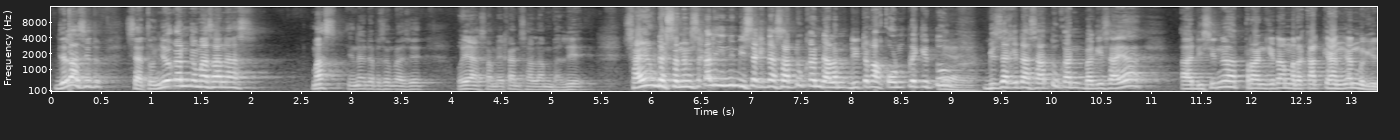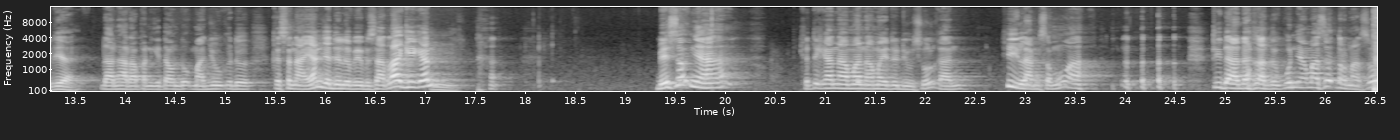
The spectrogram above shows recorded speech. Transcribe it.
Jelas itu. Saya tunjukkan ke Mas Anas. Mas, ini ada pesan Pak SBY. Oh ya, sampaikan salam balik. Saya udah senang sekali ini bisa kita satukan dalam di tengah konflik itu Iya, iya. bisa kita satukan. Bagi saya eh, di sinilah peran kita merekatkan kan begitu ya. Dan harapan kita untuk maju ke, ke Senayan jadi lebih besar lagi kan. Besoknya ketika nama-nama itu diusulkan hilang semua. Tidak ada satupun yang masuk termasuk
